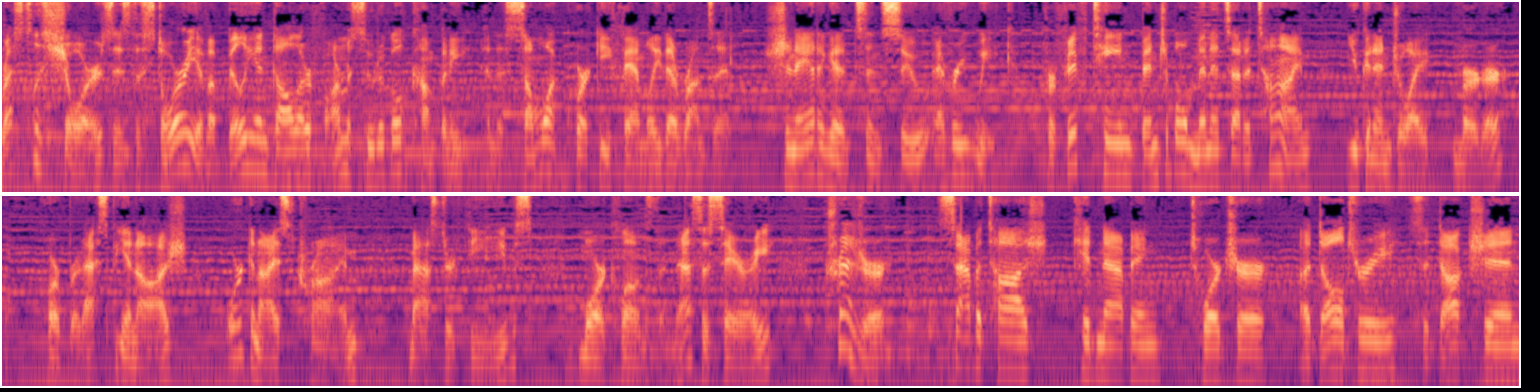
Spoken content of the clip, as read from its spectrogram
Restless Shores is the story of a billion dollar pharmaceutical company and the somewhat quirky family that runs it. Shenanigans ensue every week. For 15 bingeable minutes at a time, you can enjoy murder, corporate espionage, organized crime, master thieves, more clones than necessary, treasure, sabotage, kidnapping, torture, adultery, seduction,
